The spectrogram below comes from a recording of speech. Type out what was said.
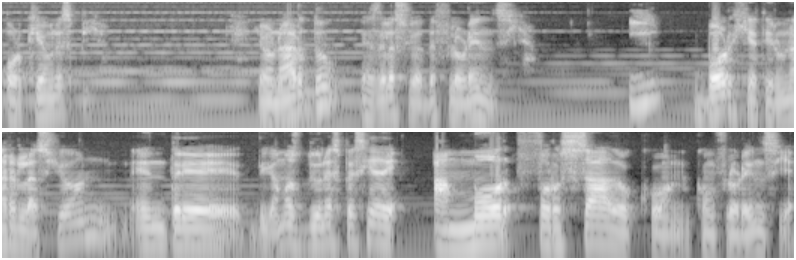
¿Por qué un espía? Leonardo es de la ciudad de Florencia y Borgia tiene una relación entre, digamos, de una especie de amor forzado con, con, Florencia.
